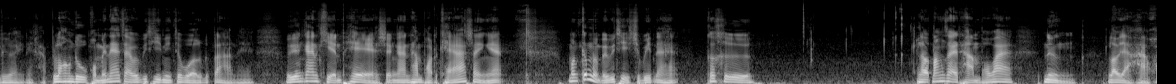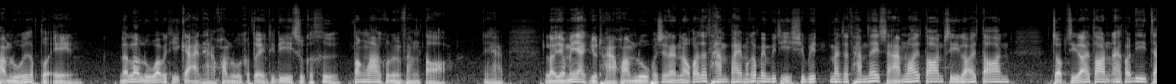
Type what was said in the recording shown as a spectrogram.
เรื่อยๆนะครับลองดูผมไม่แน่ใจว่าวิธีนี้จะ work หรือเปล่านะหรืออย่างการเขียนเพจอย่างการทำพอดแคสต์อะไรอย่างเงี้ยมันก็เหมือนเป็นวิถีชีวิตนะฮะก็คือ เราตั้งใจทำเพราะว่าหนึ่งเราอยากหาความรู้ให้กับตัวเอง แล้วเรารู้ว่าวิธีการหาความรู้กับตัวเองที่ดีที่สุดก็คือ ต้องเล่าคนอื่นฟังต่อ นะครับเรายังไม่อยากหยุดหาความรู้เพราะฉะนั้นเราก็จะทำไปมันก็เป็นวิถีชีวิต มันจะทำได้ 300 ตอน 400 ตอน จบ 400 ตอนอะก็ดีใจ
